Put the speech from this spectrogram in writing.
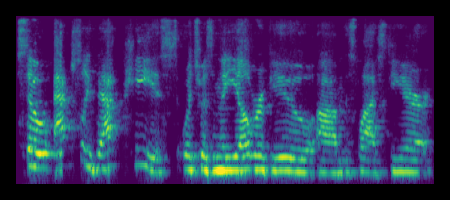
so actually, that piece, which was in the Yale Review um, this last year,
